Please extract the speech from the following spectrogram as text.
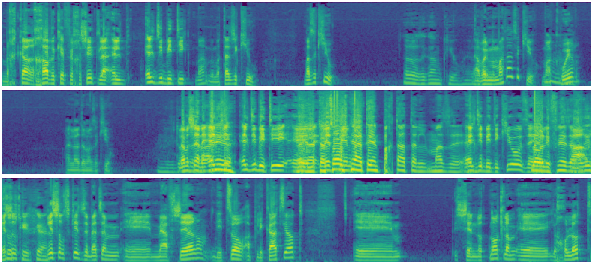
מחקר רחב היקף יחסית ל-LGBT, מה? ממתי זה Q? מה זה Q? לא, לא, זה גם Q. אבל ממתי זה Q? מה, קוויר? אני לא יודע מה זה Q. לא משנה, LGBT, אה, רגע, תעצור שנייה, תן פחתת על מה זה. LGBTQ זה... לא, לפני זה, kit, כן. kit זה בעצם מאפשר ליצור אפליקציות שנותנות, אה, יכולות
